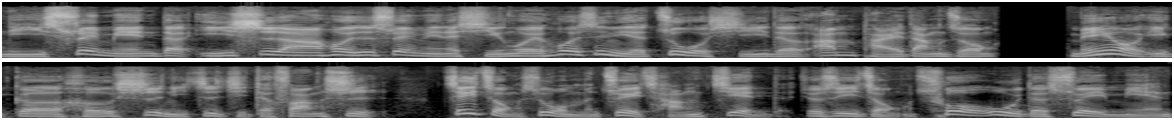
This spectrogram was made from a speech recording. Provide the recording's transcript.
你睡眠的仪式啊，或者是睡眠的行为，或者是你的作息的安排当中，没有一个合适你自己的方式。这种是我们最常见的，就是一种错误的睡眠，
